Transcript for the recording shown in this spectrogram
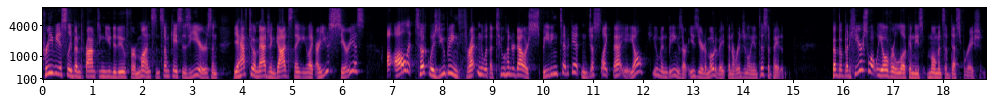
previously been prompting you to do for months, in some cases years. And you have to imagine God's thinking, like, are you serious? All it took was you being threatened with a $200 speeding ticket. And just like that, y'all human beings are easier to motivate than originally anticipated. But, but, but here's what we overlook in these moments of desperation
